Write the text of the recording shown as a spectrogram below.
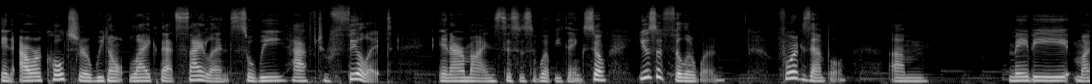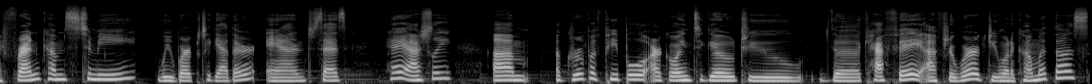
in our culture, we don't like that silence. So we have to fill it in our minds. This is what we think. So use a filler word. For example, um, maybe my friend comes to me, we work together, and says, Hey, Ashley, um, a group of people are going to go to the cafe after work. Do you want to come with us?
